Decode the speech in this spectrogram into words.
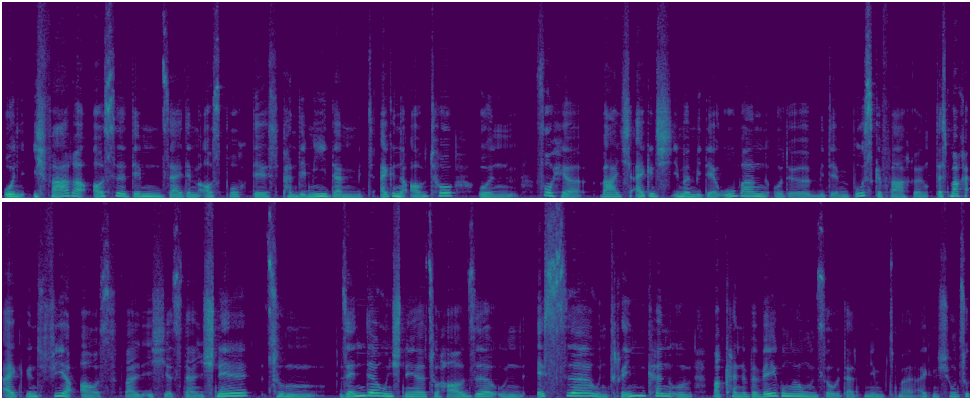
Und ich fahre außerdem seit dem Ausbruch der Pandemie dann mit eigenem Auto. Und vorher war ich eigentlich immer mit der U-Bahn oder mit dem Bus gefahren. Das macht eigentlich viel aus, weil ich jetzt dann schnell zum sende und schnell zu Hause und esse und trinken und mache keine Bewegungen und so, das nimmt man eigentlich schon zu.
